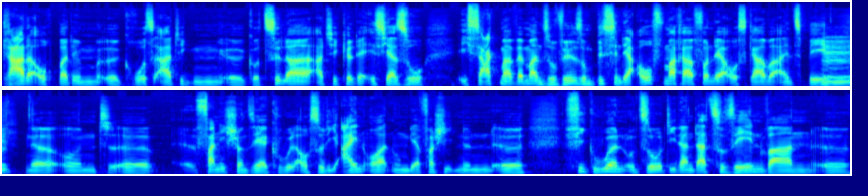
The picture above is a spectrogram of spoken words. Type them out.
Gerade auch bei dem äh, großartigen äh, Godzilla-Artikel, der ist ja so, ich sag mal, wenn man so will, so ein bisschen der Aufmacher von der Ausgabe 1b. Mhm. Ne? Und äh, fand ich schon sehr cool. Auch so die Einordnung der verschiedenen äh, Figuren und so, die dann da zu sehen waren. Äh,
